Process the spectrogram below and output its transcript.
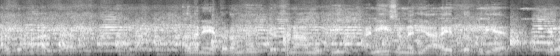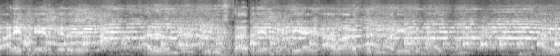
அனுகிரகமாக இருக்கார். அதனை தொடர்ந்து தட்சிணாமூர்த்தி தனி சன்னதியாக இருக்கக்கூடிய இவ்வாலயத்தில் இருக்கிறது. அது வந்து குரு ஸ்தானத்தில் இருக்கக்கூடிய வியாபாரத்துக்கும் அதிகமாக இருக்கும் நல்ல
